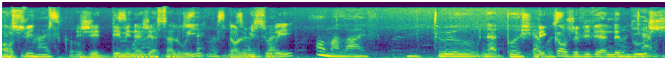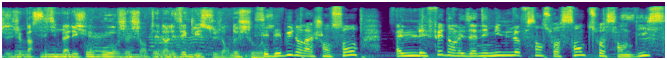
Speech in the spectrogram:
Ensuite, j'ai déménagé à Saint-Louis, dans le Missouri. Mais quand je vivais à Nutbush, je participais à des concours, je chantais dans les églises, ce genre de choses. Ses débuts dans la chanson, elle les fait dans les années 1960-70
